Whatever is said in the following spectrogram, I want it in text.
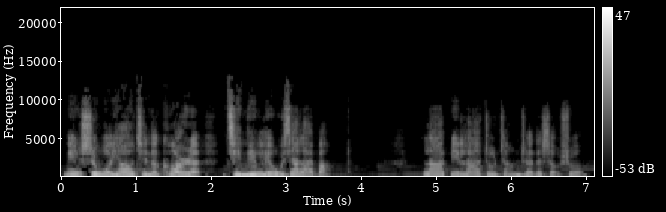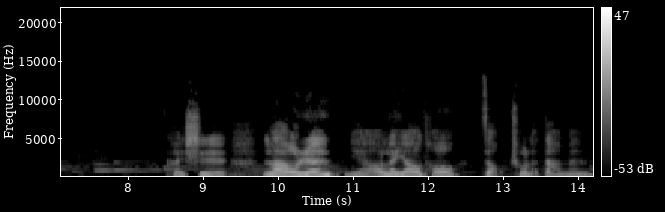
您是我邀请的客人，请您留下来吧。”拉比拉住长者的手说。可是，老人摇了摇头，走出了大门。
